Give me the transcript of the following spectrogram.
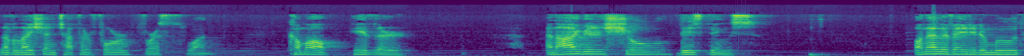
Revelation chapter 4 verse 1. Come up hither, and I will show these things. An elevated mood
